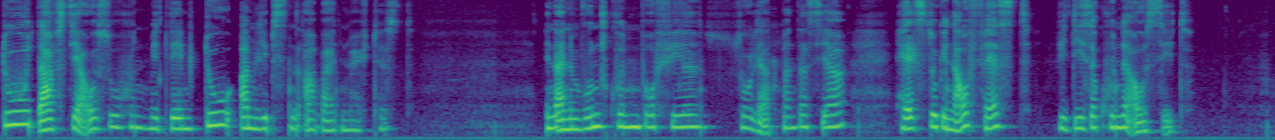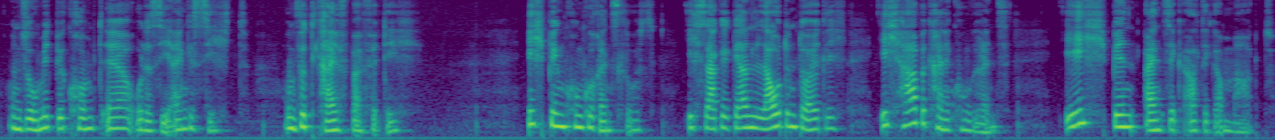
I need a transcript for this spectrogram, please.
Du darfst dir aussuchen, mit wem du am liebsten arbeiten möchtest. In einem Wunschkundenprofil, so lernt man das ja, hältst du genau fest, wie dieser Kunde aussieht. Und somit bekommt er oder sie ein Gesicht und wird greifbar für dich. Ich bin konkurrenzlos. Ich sage gern laut und deutlich, ich habe keine Konkurrenz. Ich bin einzigartig am Markt.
